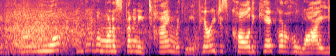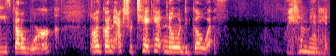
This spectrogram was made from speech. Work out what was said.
Neither of them want to spend any time with me. Perry just called. He can't go to Hawaii. He's got to work. Now I've got an extra ticket and no one to go with. Wait a minute.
